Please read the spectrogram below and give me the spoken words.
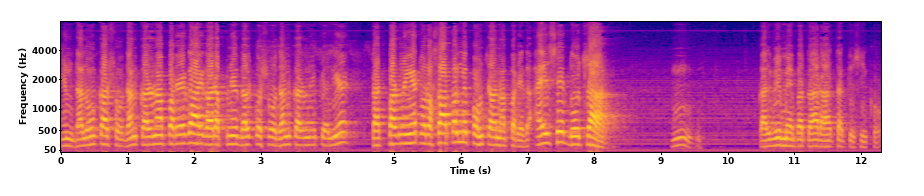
इन दलों का शोधन करना पड़ेगा अगर अपने दल को शोधन करने के लिए तत्पर नहीं है तो रसातल में पहुंचाना पड़ेगा। ऐसे दो चार। हम्म, कल भी मैं बता रहा था किसी को।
